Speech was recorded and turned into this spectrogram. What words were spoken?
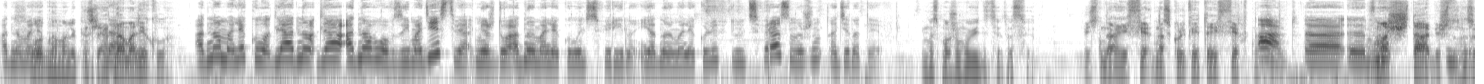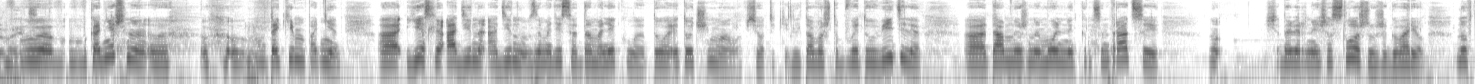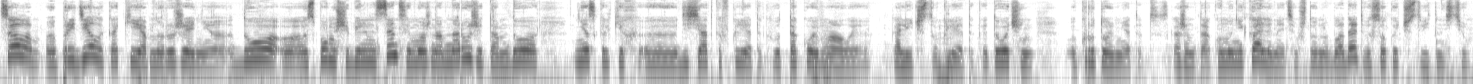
Одна молекула. одна В молекула. смысле, Да. одна молекула. Одна молекула для, одно, для одного взаимодействия между одной молекулой люциферина и одной молекулой люциферазы нужен один АТФ. И мы сможем увидеть этот свет. То есть, да, эффе- насколько это эффектно А, будет. э, э, В ну, масштабе, что называется. в- в- конечно, э, таким по- нет. А, Если один, один взаимодействует одна молекула, то это очень мало все-таки. Для того, чтобы вы это увидели, а, там нужны мольные концентрации. Ну, наверное, я сейчас сложно уже говорю. Но в целом э, пределы какие обнаружения? До, э, с помощью биолюминесценции можно обнаружить там до нескольких э, десятков клеток. Вот такое Мгм. малое количество Мгм. клеток. Это очень крутой метод, скажем так. Он уникален этим, что он обладает высокой чувствительностью.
